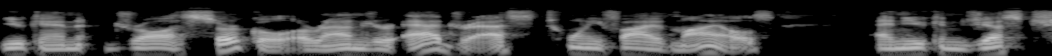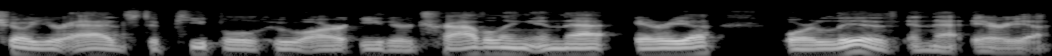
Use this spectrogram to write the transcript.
you can draw a circle around your address 25 miles and you can just show your ads to people who are either traveling in that area or live in that area.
